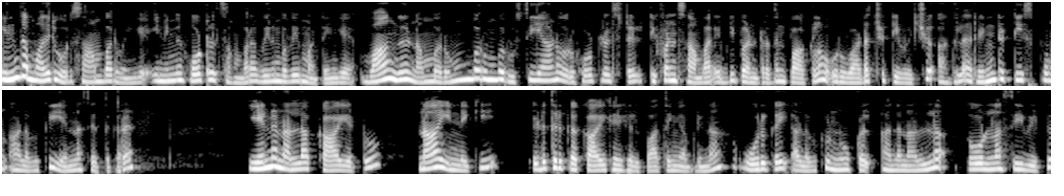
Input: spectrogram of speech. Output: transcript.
இந்த மாதிரி ஒரு சாம்பார் வைங்க. இனிமேல் ஹோட்டல் சாம்பாரை விரும்பவே மாட்டேங்க. வாங்க நம்ம ரொம்ப ரொம்ப ருசியான ஒரு ஹோட்டல் ஸ்டைல் டிஃபன் சாம்பார் எப்படி பண்ணுறதுன்னு பார்க்கலாம். ஒரு வடச்சட்டி வச்சு அதில் ரெண்டு டீஸ்பூன் அளவுக்கு எண்ணெய் சேர்த்துக்கிறேன். எண்ணெய் நல்லா காயட்டும். நான் இன்றைக்கி எடுத்திருக்க காய்கறிகள் பார்த்தீங்க அப்படின்னா ஒரு கை அளவுக்கு நூக்கல் அதை நல்லா தோல்லாம் சீவிட்டு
